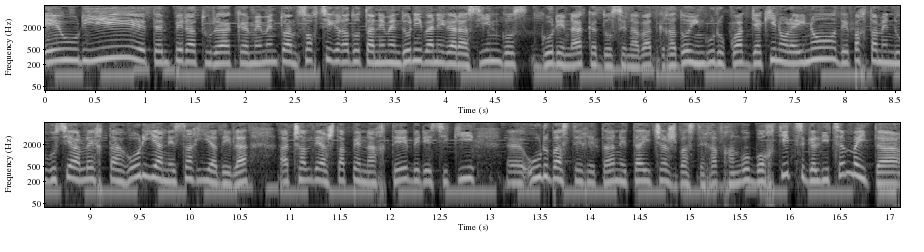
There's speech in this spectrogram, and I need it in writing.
euri temperaturak mementoan sortzi gradotan hemen doni bane garazin, goz, gorenak dozena bat grado ingurukoak jakin oraino departamendu guzia alerta horian ezagia dela atxalde astapen arte bereziki uh, ur bazteretan eta itxas bazterra frango bortitz gelditzen baita.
